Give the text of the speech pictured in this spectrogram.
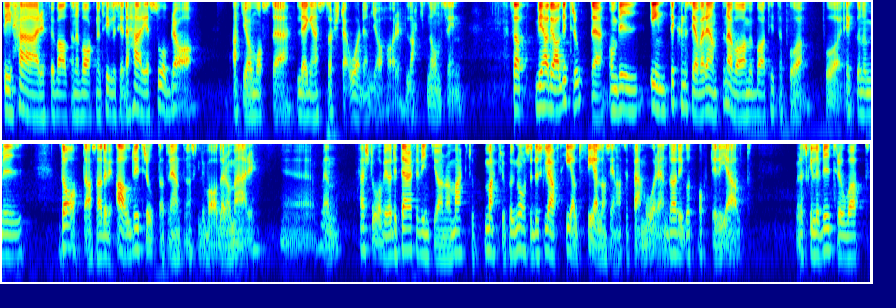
det är här förvaltarna vaknar till och säger det här är så bra att jag måste lägga den största orden jag har lagt någonsin. Så att vi hade aldrig trott det om vi inte kunde se vad räntorna var med bara titta på, på ekonomidata så hade vi aldrig trott att räntorna skulle vara där de är. Eh, men här står vi och det är därför vi inte gör några makro, makroprognoser. Du skulle ha haft helt fel de senaste fem åren. Då hade det gått bort det rejält. Men skulle vi tro att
